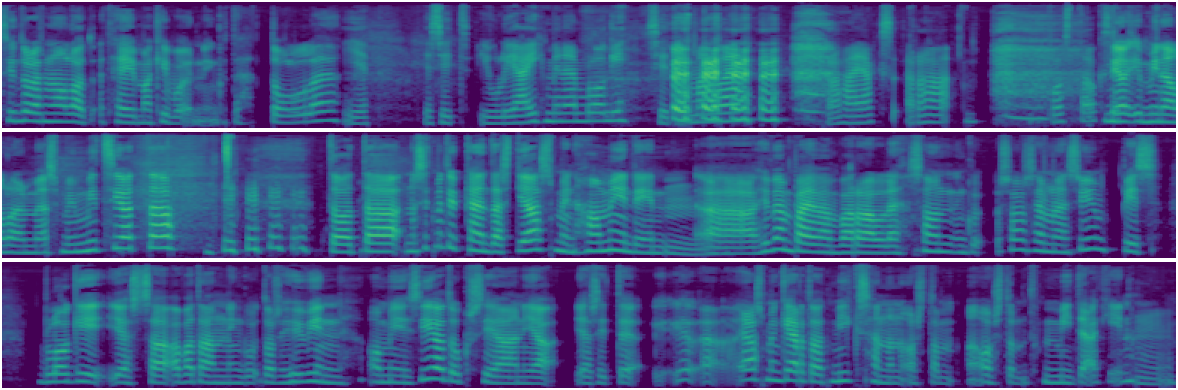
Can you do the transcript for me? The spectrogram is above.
siinä tulee sellainen olo, että hei mäkin voin niin kuin, tehdä tolleen. Jep. Ja sitten Julia Ihminen blogi, sitä mä luen rahapostaukset. Joo, ja minä luen myös Mimmit sijoittaa. tota, no sitten mä tykkään tästä Jasmin Hamidin mm. ää, Hyvän päivän varalle. Se on, niinku, se on semmoinen symppis blogi, jossa avataan niin kuin, tosi hyvin omia sijoituksiaan ja, ja sitten Jasmin kertoo, että miksi hän on ostanut, ostanut mitäkin. Mm.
